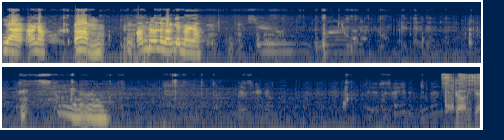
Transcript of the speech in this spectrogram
Yeah, I know. Um, I'm doing a gun game right now. Gun game.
